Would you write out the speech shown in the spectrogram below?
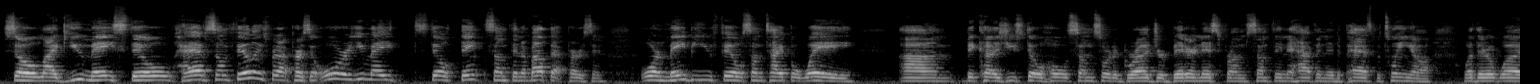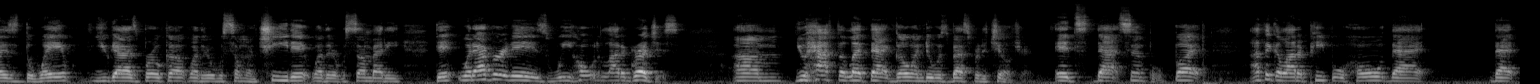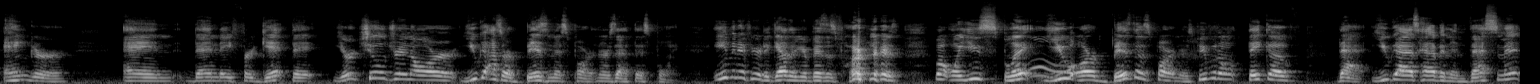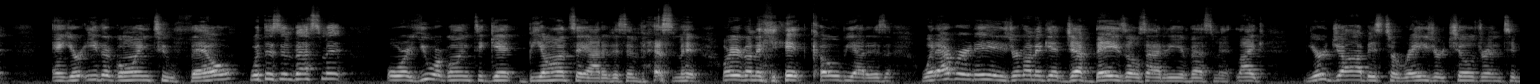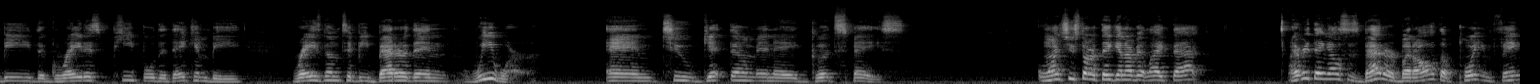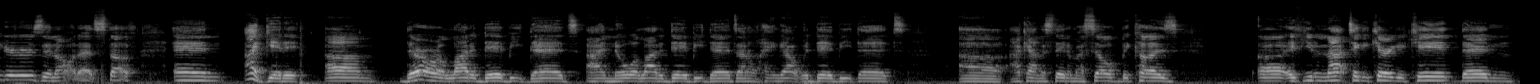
So, like, you may still have some feelings for that person, or you may still think something about that person, or maybe you feel some type of way um, because you still hold some sort of grudge or bitterness from something that happened in the past between y'all. Whether it was the way you guys broke up, whether it was someone cheated, whether it was somebody did whatever it is, we hold a lot of grudges. Um, you have to let that go and do what's best for the children. It's that simple. But I think a lot of people hold that that anger and then they forget that your children are you guys are business partners at this point even if you're together you're business partners. But when you split you are business partners. People don't think of that. You guys have an investment and you're either going to fail with this investment or you are going to get Beyonce out of this investment, or you're going to get Kobe out of this. Whatever it is, you're going to get Jeff Bezos out of the investment. Like, your job is to raise your children to be the greatest people that they can be, raise them to be better than we were, and to get them in a good space. Once you start thinking of it like that, everything else is better, but all the pointing fingers and all that stuff, and I get it. Um, there are a lot of deadbeat dads. I know a lot of deadbeat dads. I don't hang out with deadbeat dads. Uh, I kind of stay to myself because uh, if you're not taking care of your kid, then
